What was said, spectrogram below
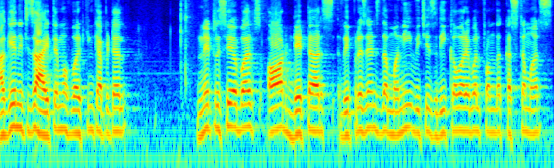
Again it is a item of working capital net receivables or debtors represents the money which is recoverable from the customers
